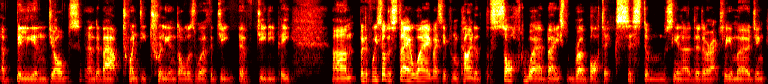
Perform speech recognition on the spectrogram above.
a billion jobs and about twenty trillion dollars worth of, G, of GDP. Um, but if we sort of stay away basically from kind of the software based robotic systems, you know, that are actually emerging,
